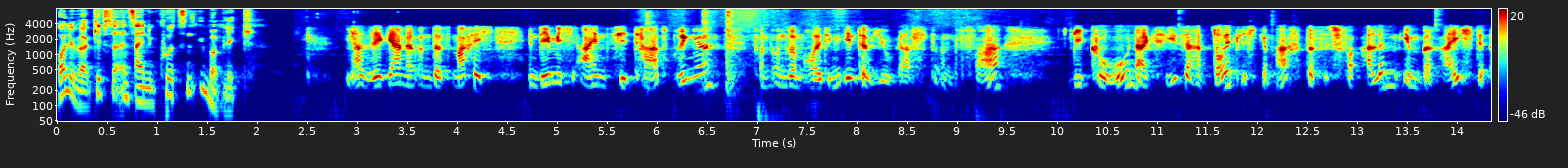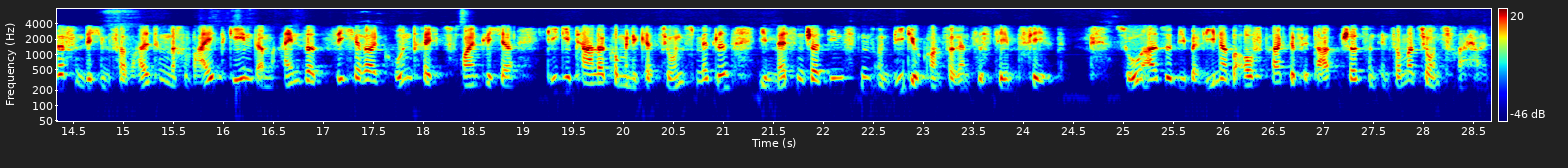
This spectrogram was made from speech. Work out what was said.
Oliver, gibst du uns einen kurzen Überblick? Ja, sehr gerne. Und das mache ich, indem ich ein Zitat bringe von unserem heutigen Interviewgast. Und zwar, die Corona-Krise hat deutlich gemacht, dass es vor allem im Bereich der öffentlichen Verwaltung noch weitgehend am Einsatz sicherer, grundrechtsfreundlicher digitaler Kommunikationsmittel wie Messenger-Diensten und Videokonferenzsystemen fehlt. So also die Berliner Beauftragte für Datenschutz und Informationsfreiheit.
